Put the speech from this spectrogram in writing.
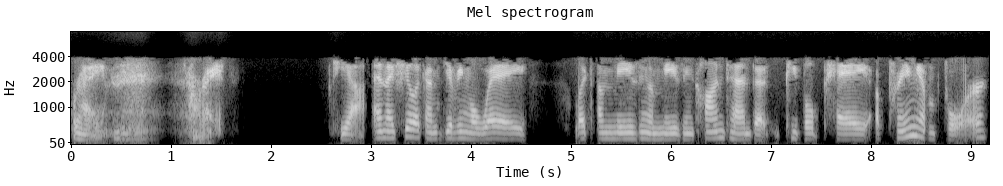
Right. Right. Yeah. And I feel like I'm giving away like amazing, amazing content that people pay a premium for.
